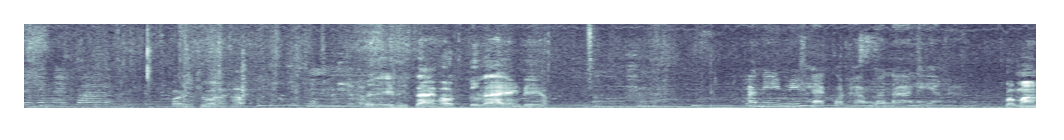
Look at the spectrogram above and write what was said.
เป็นยังไงบ้างก็ช่วงนะครับอืมแต่นี้พี่สายเขาดูแลอย่างดีครับอ๋อค่ะ อันนี้มีแผลกดทับมานานหรือยังคะประมาณ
